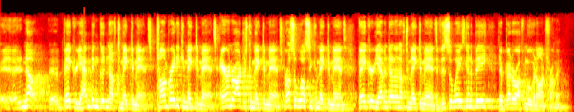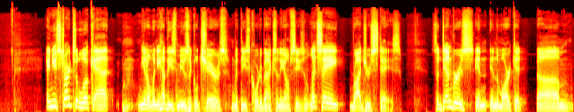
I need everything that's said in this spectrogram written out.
uh, no, uh, Baker, you haven't been good enough to make demands. Tom Brady can make demands. Aaron Rodgers can make demands. Russell Wilson can make demands. Baker, you haven't done enough to make demands. If this is the way he's going to be, they're better off moving on from it. And you start to look at, you know, when you have these musical chairs with these quarterbacks in the offseason, let's say Rodgers stays. So Denver's in, in the market. Um,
